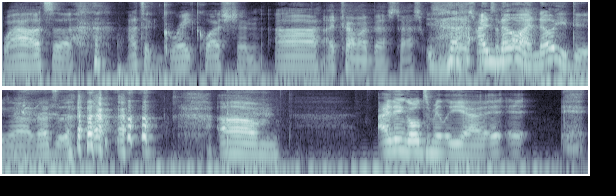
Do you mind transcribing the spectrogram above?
Wow, that's a that's a great question. Uh, I try my best to ask. I a know. I know you do. No, that's. um, I think ultimately, yeah. It, it, it,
